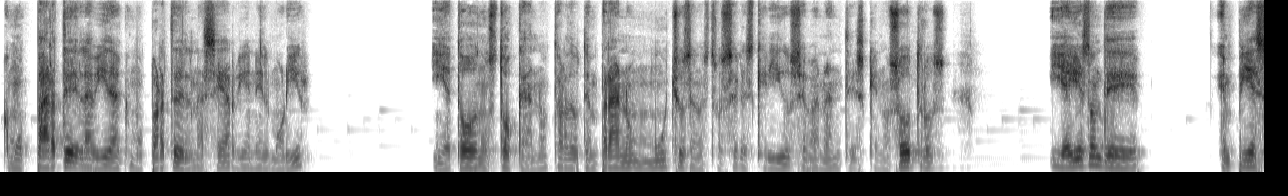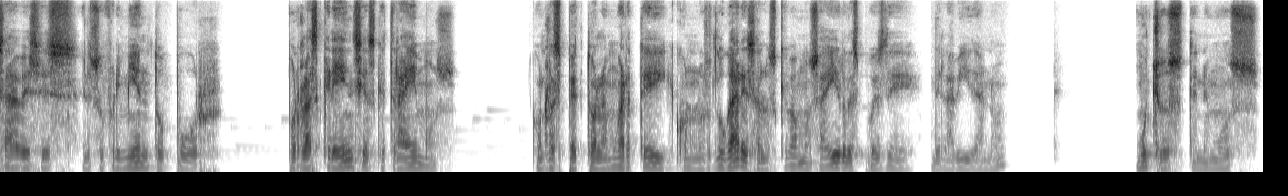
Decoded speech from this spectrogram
como parte de la vida, como parte del nacer, viene el morir. Y a todos nos toca, ¿no? Tarde o temprano, muchos de nuestros seres queridos se van antes que nosotros. Y ahí es donde empieza a veces el sufrimiento por, por las creencias que traemos con respecto a la muerte y con los lugares a los que vamos a ir después de, de la vida, ¿no? Muchos tenemos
